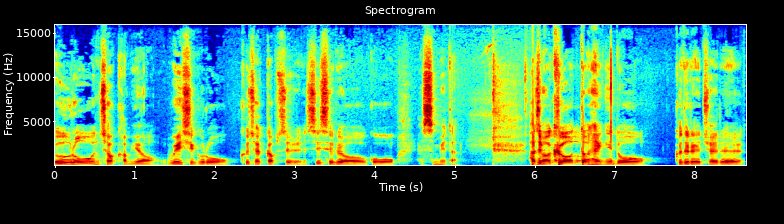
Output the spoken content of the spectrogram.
의로운 척하며 외식으로 그 죄값을 씻으려고 했습니다. 하지만 그 어떤 행위도 그들의 죄를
